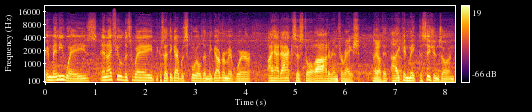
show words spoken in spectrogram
in many ways, and I feel this way because I think I was spoiled in the government where I had access to a lot of information right, yeah. that I yeah. can make decisions on.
